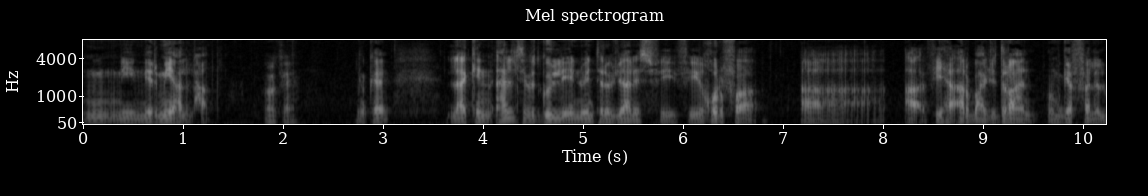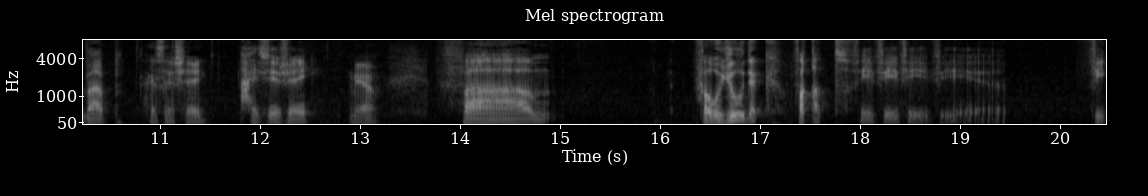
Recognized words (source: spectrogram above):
نرميه على الحظ. أوكي. أوكي؟ لكن هل تبي تقول لي إنه أنت لو جالس في في غرفة آه آه فيها أربع جدران ومقفل الباب؟ حيصير شيء. حيصير شيء. يا ف فوجودك فقط في في في في في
